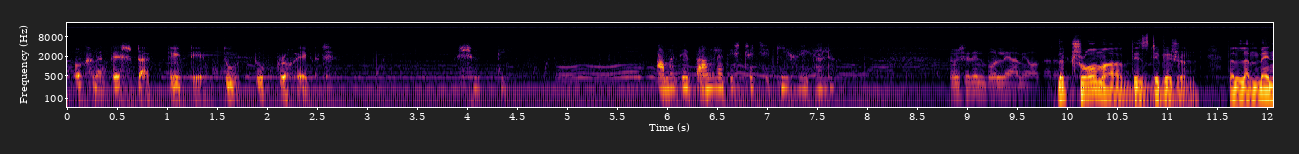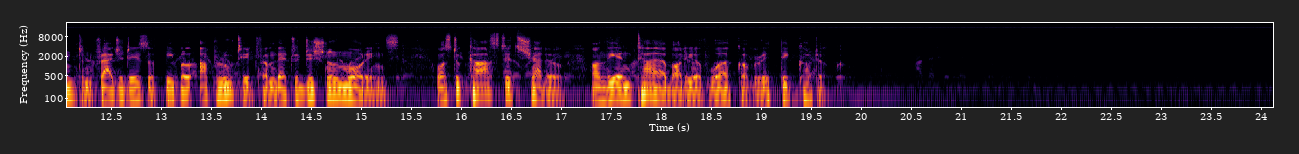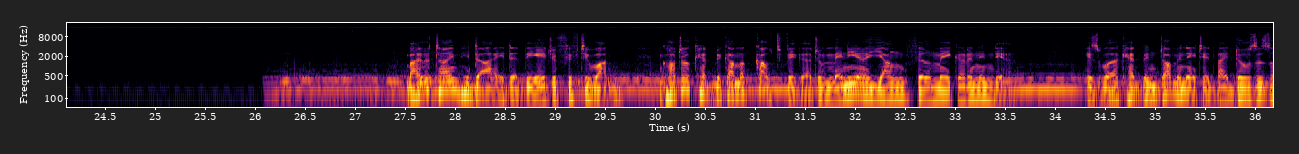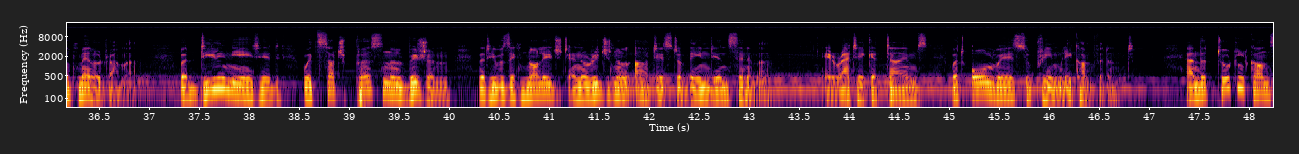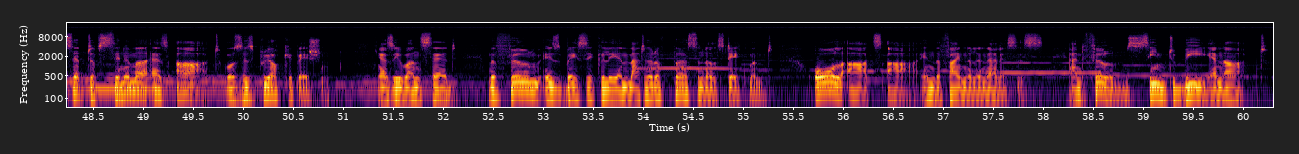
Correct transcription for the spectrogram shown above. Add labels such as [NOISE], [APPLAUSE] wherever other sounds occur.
ওখানে দেশটা কেটে দু টুকরো হয়ে গেছে। সত্যি? আমাদের বাংলাদেশটা যে কি হয়ে গেল? The trauma of this division, the lament and tragedies of people uprooted from their traditional moorings, was to cast its shadow on the entire body of work of Ritwik Ghatak. By the time he died at the age of 51, Ghatak had become a cult figure to many a young filmmaker in India. His work had been dominated by doses of melodrama, but delineated with such personal vision that he was acknowledged an original artist of the Indian cinema, erratic at times, but always supremely confident. And the total concept of cinema as art was his preoccupation. As he once said, the film is basically a matter of personal statement. All arts are in the final analysis, and films seem to be an art.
